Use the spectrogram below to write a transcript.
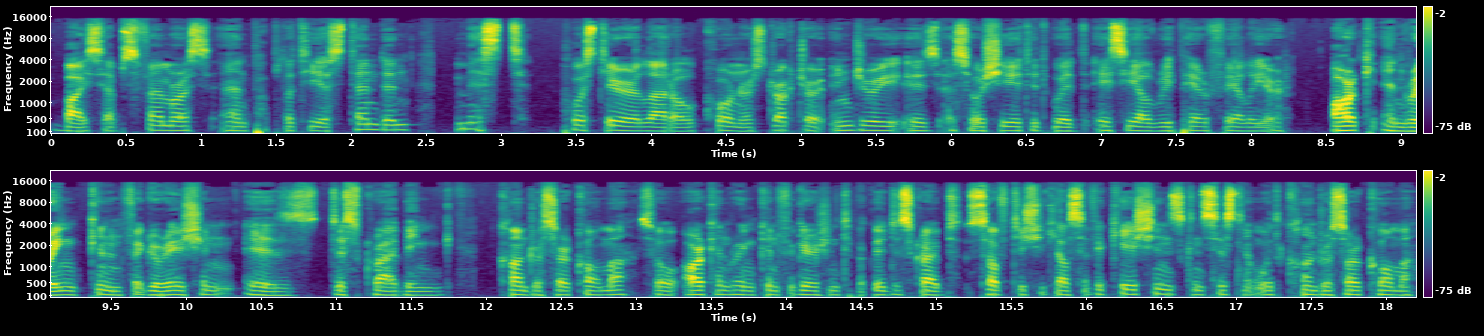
biceps femoris, and popliteus tendon. Missed posterior lateral corner structure injury is associated with ACL repair failure. Arc and ring configuration is describing chondrosarcoma. So, arc and ring configuration typically describes soft tissue calcifications consistent with chondrosarcoma.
